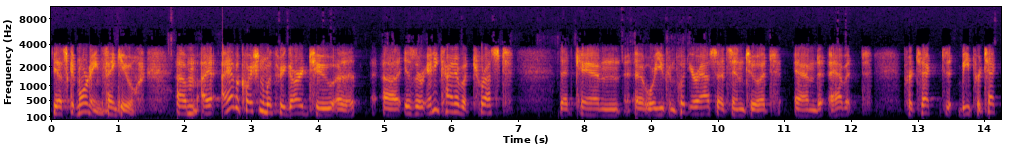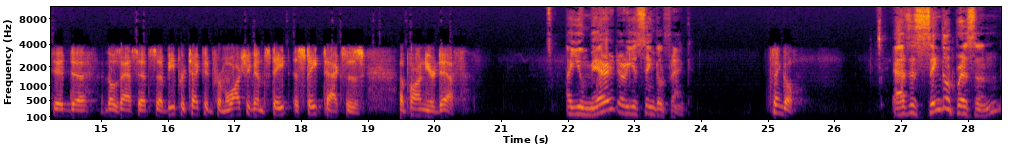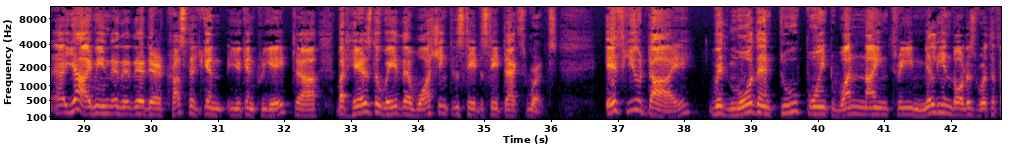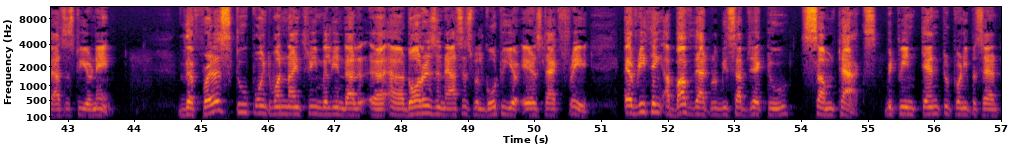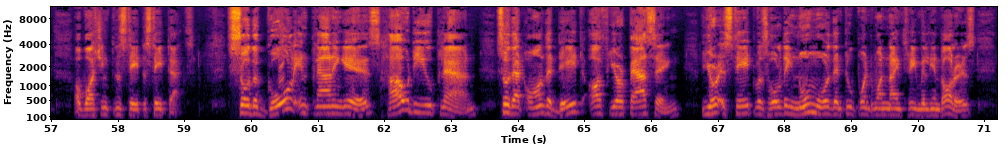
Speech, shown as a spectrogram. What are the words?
Yes, good morning. Thank you. Um, I, I have a question with regard to uh, uh, is there any kind of a trust that can, uh, where you can put your assets into it and have it protect, be protected, uh, those assets uh, be protected from Washington state estate taxes upon your death? Are you married or are you single, Frank? Single. As a single person, uh, yeah, I mean, there, there- are trusts that you can you can create. Uh, but here's the way the Washington State estate tax works: if you die with more than two point one nine three million dollars worth of assets to your name, the first two point one nine three million uh, uh, dollars in assets will go to your heirs tax free. Everything above that will be subject to some tax between 10 to 20 percent of Washington state estate tax. So the goal in planning is how do you plan so that on the date of your passing, your estate was holding no more than $2.193 million.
